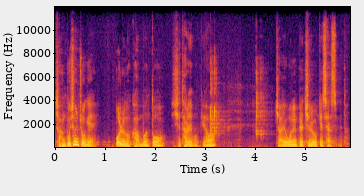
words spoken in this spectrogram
장쿠션 쪽에 올려놓고 한번 또 시타를 해볼게요. 자, 요거는 배치를 이렇게 세웠습니다.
